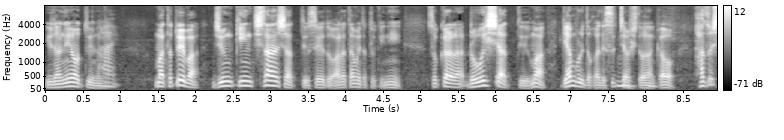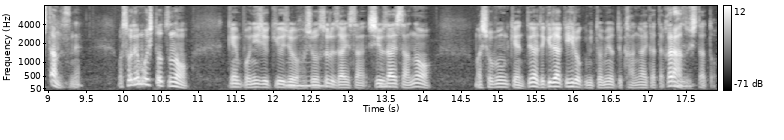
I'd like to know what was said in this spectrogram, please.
委ねようというのが、はい。まあ、例えば純金地産者っていう制度を改めた時にそこから浪費者っていう、まあ、ギャンブルとかで吸っちゃう人なんかを外したんですね。まあそれも一つの憲法29条が保障する財産、私有財産の、まあ、処分権っていうのはできるだけ広く認めようという考え方から外したと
